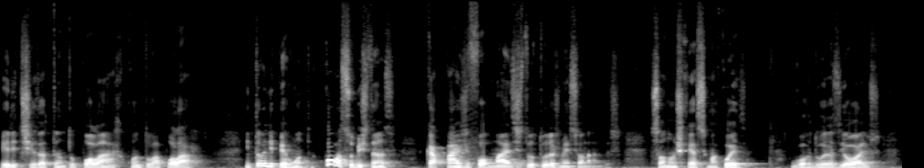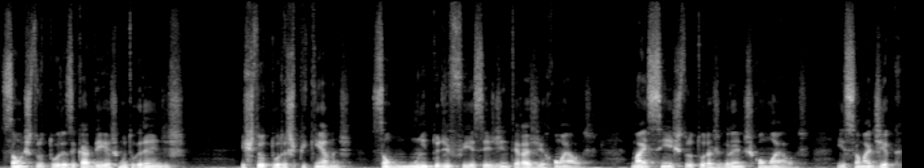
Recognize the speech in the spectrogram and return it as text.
ele tira tanto o polar quanto o apolar. Então ele pergunta qual a substância capaz de formar as estruturas mencionadas. Só não esquece uma coisa: gorduras e óleos são estruturas e cadeias muito grandes Estruturas pequenas são muito difíceis de interagir com elas, mas sim estruturas grandes como elas. Isso é uma dica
